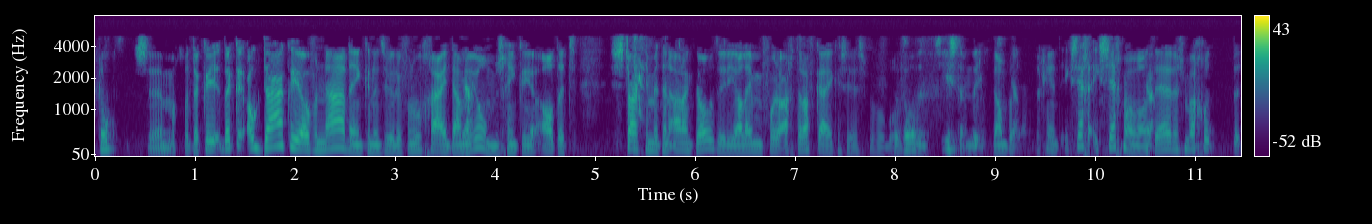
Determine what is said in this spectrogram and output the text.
klopt. Dus, maar goed, daar kun je, daar kun, ook daar kun je over nadenken natuurlijk, van hoe ga je daarmee ja. om. Misschien kun je altijd starten met een anekdote die alleen maar voor de achterafkijkers is, bijvoorbeeld. Bijvoorbeeld, precies dat. Dan ja. begint. Ik zeg, ik zeg maar wat, hè. Dus, maar goed, dat,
